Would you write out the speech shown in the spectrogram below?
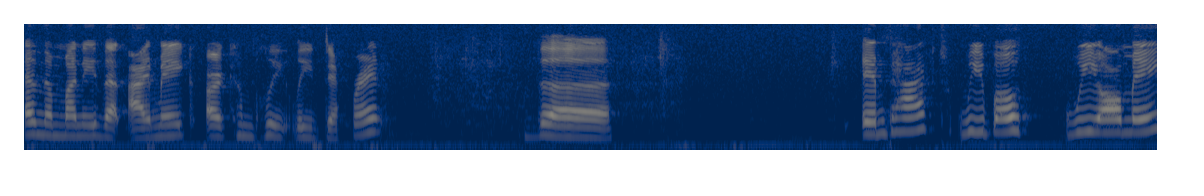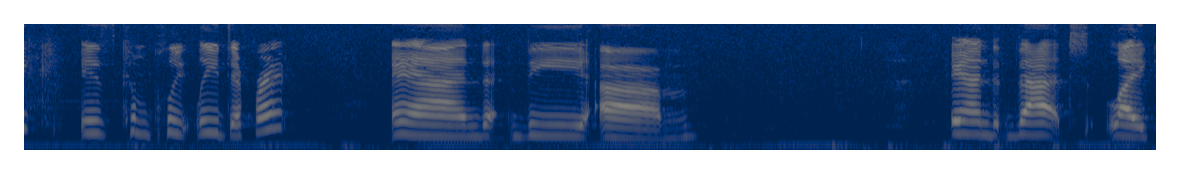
and the money that I make are completely different. The impact we both we all make is completely different and the um and that like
